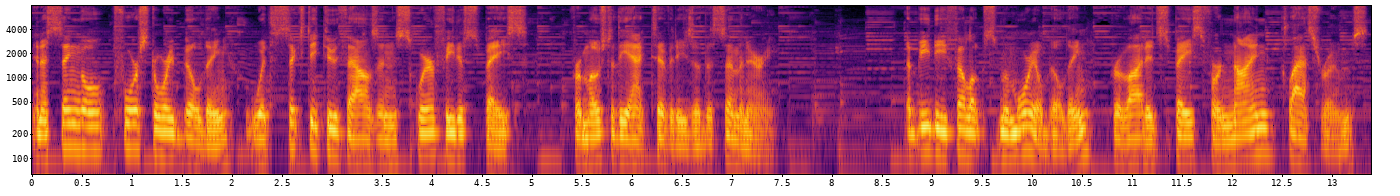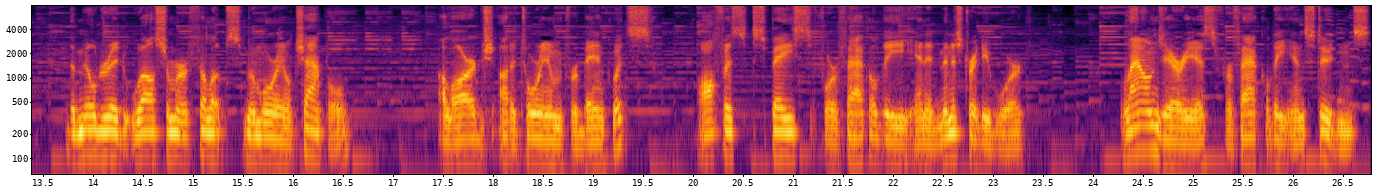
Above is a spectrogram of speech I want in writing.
in a single four story building with 62,000 square feet of space for most of the activities of the seminary. The B.D. Phillips Memorial Building provided space for nine classrooms, the Mildred Welshimer Phillips Memorial Chapel, a large auditorium for banquets, office space for faculty and administrative work, lounge areas for faculty and students,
